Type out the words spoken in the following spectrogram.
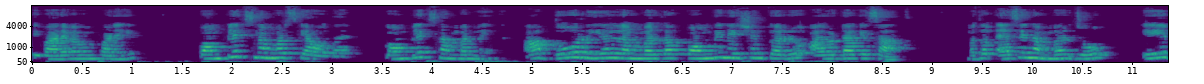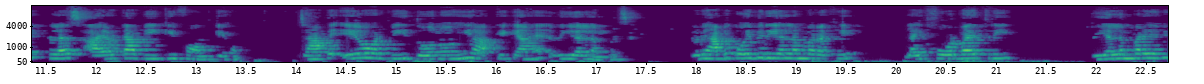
के बारे में हम पढ़ेंगे। कॉम्प्लेक्स नंबर्स क्या होता है? कॉम्प्लेक्स नंबर में आप दो रियल नंबर का कॉम्बिनेशन कर रहे हो आयोटा के साथ। मतलब ऐसे नंबर जो ए प्लस आयोटा बी की फॉर्म के हों। जहाँ पे ए और बी दोनों ही आपके क्या है? रियल नंबर है। तो यहाँ पे कोई भी रियल नंबर रखिए like four by three real number है ये भी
